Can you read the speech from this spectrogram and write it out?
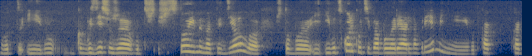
вот и, ну, как бы здесь уже вот что именно ты делала, чтобы, и, и вот сколько у тебя было реально времени, и вот как, как,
